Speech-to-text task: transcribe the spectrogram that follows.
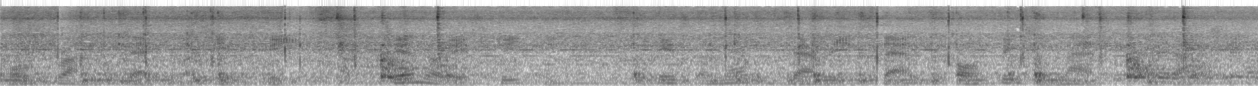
or front deck machine speed. Generally speaking, it's a necessary step for visual mass production.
